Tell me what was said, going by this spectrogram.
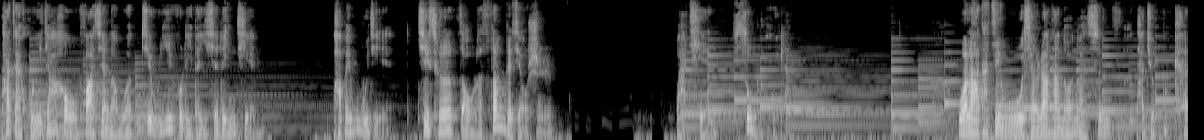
他在回家后发现了我旧衣服里的一些零钱，怕被误解，骑车走了三个小时，把钱送了回来。我拉他进屋，想让他暖暖身子，他却不肯，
